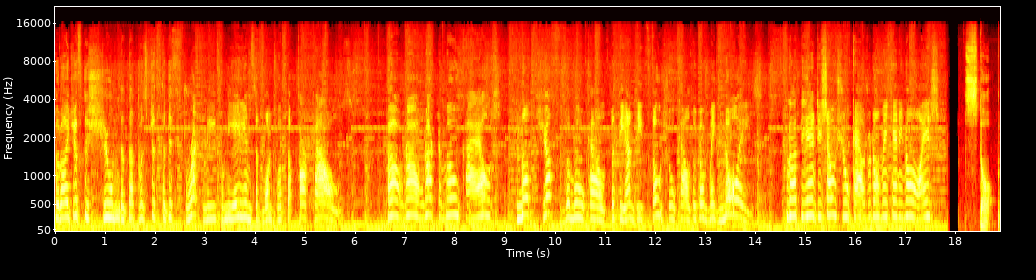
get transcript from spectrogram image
But I just assumed that that was just to distract me from the aliens that want to abduct our cows. Oh no, not the moo cows! Not just the moo cows, but the antisocial cows who don't make noise! Not the antisocial cows who don't make any noise! Stop.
